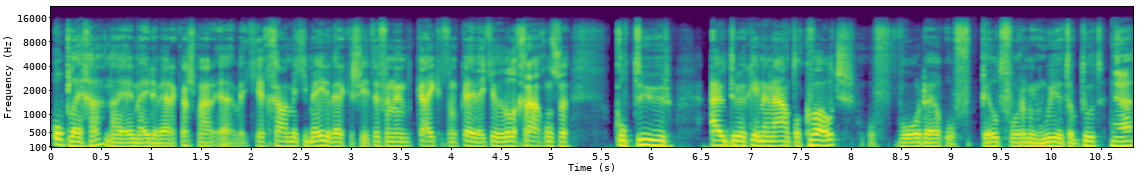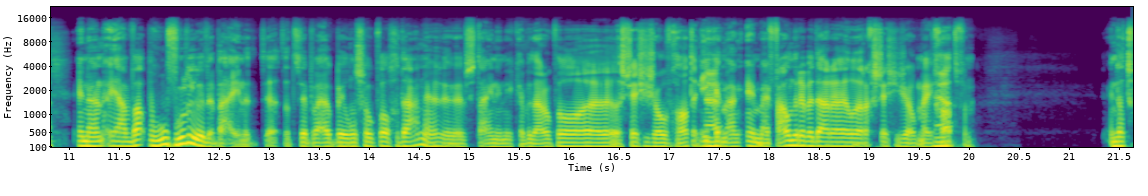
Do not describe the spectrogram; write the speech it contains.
opleggen naar je medewerkers. Maar uh, weet je, ga met je medewerkers zitten van, en kijken van oké, okay, weet je, we willen graag onze cultuur uitdrukken in een aantal quotes. Of woorden of beeldvorming, hoe je het ook doet. Ja. En dan, ja, wat, hoe voelen we erbij? En dat, dat, hebben wij ook bij ons ook wel gedaan. Hè. Stijn en ik hebben daar ook wel sessies over gehad. En ja. ik en mijn founder hebben daar heel erg sessies over mee ja. gehad. Van. En dat,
